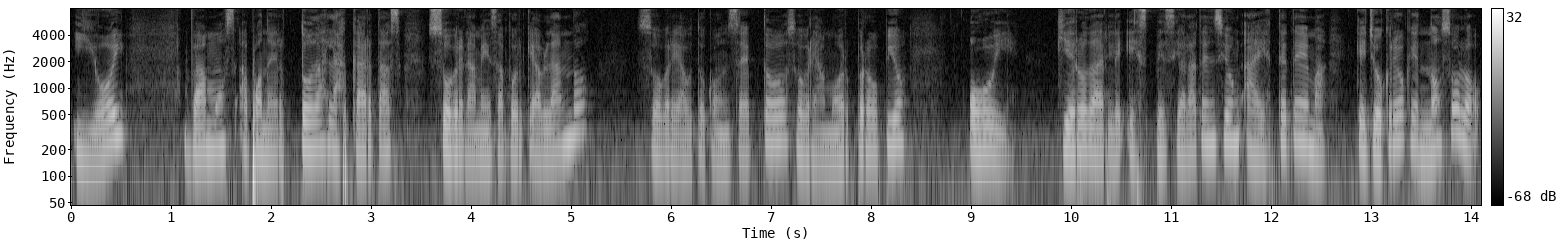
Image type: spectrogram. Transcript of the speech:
y hoy vamos a poner todas las cartas sobre la mesa porque hablando sobre autoconcepto, sobre amor propio, hoy quiero darle especial atención a este tema que yo creo que no solo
